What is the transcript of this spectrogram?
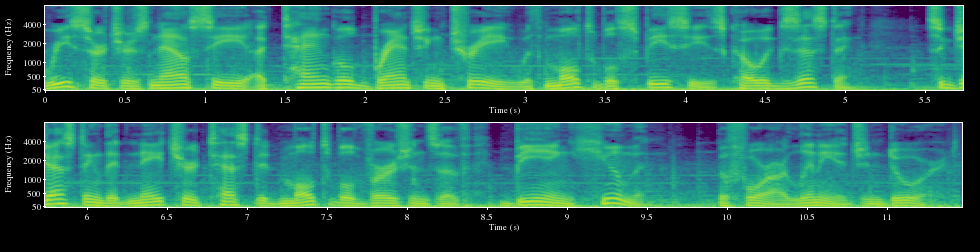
researchers now see a tangled branching tree with multiple species coexisting, suggesting that nature tested multiple versions of being human before our lineage endured.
